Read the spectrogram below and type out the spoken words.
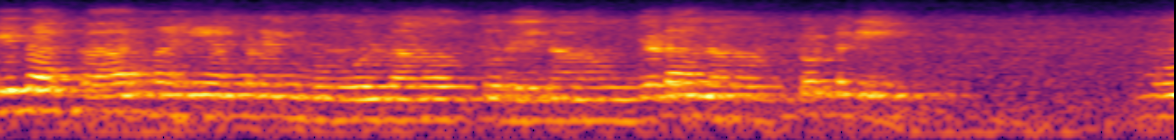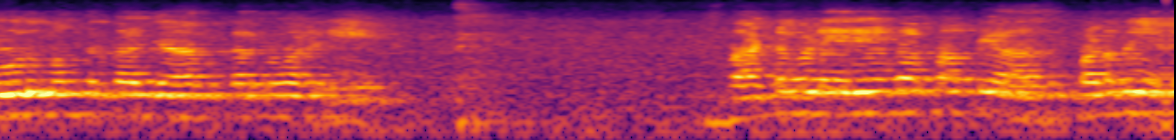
ਇਹਦਾ ਕਾਰਨ ਅਸੀਂ ਆਪਣੇ ਮੂਲ ਨਾਲੋਂ, ਧੁਰੇ ਨਾਲੋਂ, ਜੜ੍ਹਾਂ ਨਾਲੋਂ ਟੁੱਟ ਗਏ। ਮੂਲ ਮੰਤਰ ਦਾ ਜਾਪ ਕਰਨ ਵਾਲੇ ਗਏ ਵੱਡ ਵਡੇਰਿਆਂ ਦਾ ਆਪਾਂ ਇਤਿਹਾਸ ਪੜ੍ਹਦੇ ਆ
